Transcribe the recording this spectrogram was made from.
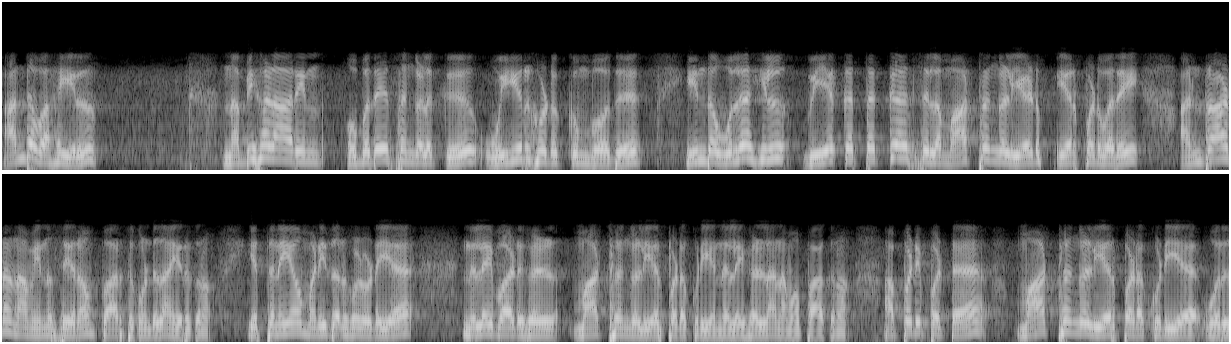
அந்த வகையில் நபிகளாரின் உபதேசங்களுக்கு உயிர் கொடுக்கும் போது இந்த உலகில் வியக்கத்தக்க சில மாற்றங்கள் ஏற்படுவதை அன்றாட நாம் என்ன செய்கிறோம் பார்த்து கொண்டு தான் இருக்கிறோம். எத்தனையோ மனிதர்களுடைய நிலைப்பாடுகள் மாற்றங்கள் ஏற்படக்கூடிய நிலைகள்லாம் நம்ம பார்க்குறோம். அப்படிப்பட்ட மாற்றங்கள் ஏற்படக்கூடிய ஒரு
